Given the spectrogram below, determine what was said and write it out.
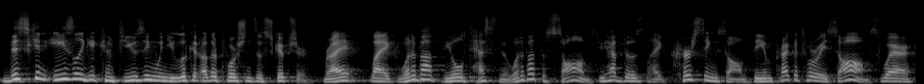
this can easily get confusing when you look at other portions of Scripture, right? Like, what about the Old Testament? What about the Psalms? You have those like cursing Psalms, the imprecatory Psalms, where,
